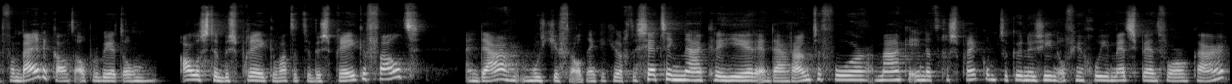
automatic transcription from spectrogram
van beide kanten al probeert om alles te bespreken wat er te bespreken valt. En daar moet je vooral, denk ik, heel erg de setting naar creëren en daar ruimte voor maken in dat gesprek om te kunnen zien of je een goede match bent voor elkaar.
